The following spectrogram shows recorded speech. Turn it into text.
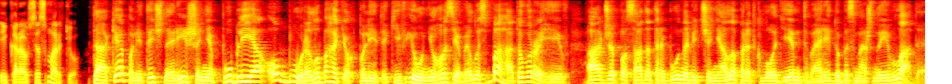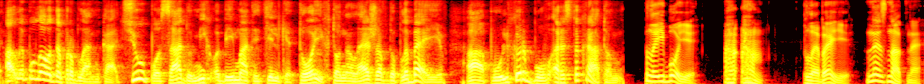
і карався смертю. Таке політичне рішення Публія обурило багатьох політиків, і у нього з'явилось багато ворогів, адже посада трибуна відчиняла перед Клодієм двері до безмежної влади. Але була одна проблемка: цю посаду міг обіймати тільки той, хто належав до плебеїв, а Пульхер був аристократом. Плейбої. Плебеї незнатне,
